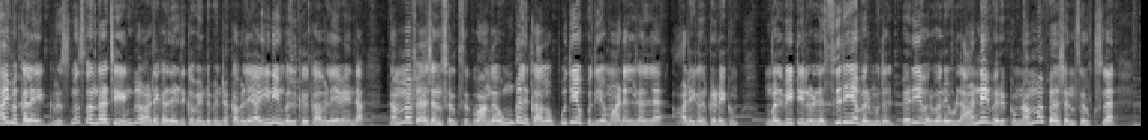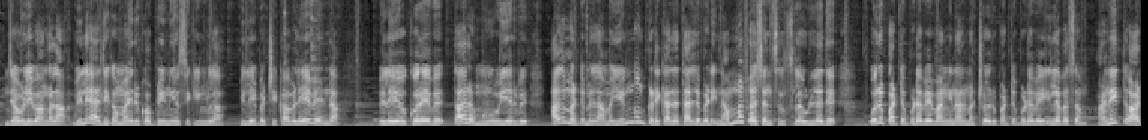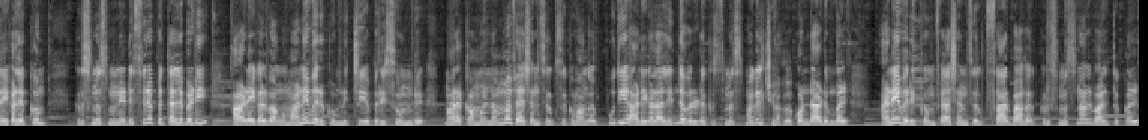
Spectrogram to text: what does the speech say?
Hi மக்களே Christmas வந்தாச்சு. எங்கு ஆடைகள் எடுக்க வேண்டும் என்ற கவலையா? இனி உங்களுக்கு கவலையே வேண்டாம். நம்ம ஃபேஷன் சில்க்ஸுக்கு வாங்க. உங்களுக்காக புதிய புதிய மாடல்களில் ஆடைகள் கிடைக்கும். உங்கள் வீட்டில் உள்ள சிறியவர் முதல் பெரியவர் வரை உள்ள அனைவருக்கும் நம்ம ஃபேஷன் சில்க்ஸில் ஜவுளி வாங்கலாம். விலை அதிகமாக இருக்கும் அப்படின்னு யோசிக்கிங்களா விலை பற்றி கவலையே வேண்டாம். விலையோ குறைவு தரமோ உயர்வு அது மட்டும் இல்லாமல் எங்கும் கிடைக்காத தள்ளுபடி நம்ம ஃபேஷன் சில்க்ஸில் உள்ளது. ஒரு பட்டுப்புடவை வாங்கினால் மற்றொரு பட்டுப்புடவை இலவசம். அனைத்து ஆடைகளுக்கும் கிறிஸ்மஸ் முன்னிட்டு சிறப்பு தள்ளுபடி. ஆடைகள் வாங்கும் அனைவருக்கும் நிச்சய பரிசு உண்டு. மறக்காமல் நம்ம ஃபேஷன் சில்க்ஸுக்கு வாங்க புதிய ஆடைகளால் இந்த வருட கிறிஸ்மஸ் மகிழ்ச்சியாக கொண்டாடுங்கள். அனைவருக்கும் ஃபேஷன் சில்க் சார்பாக கிறிஸ்மஸ் நாள் வாழ்த்துக்கள்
